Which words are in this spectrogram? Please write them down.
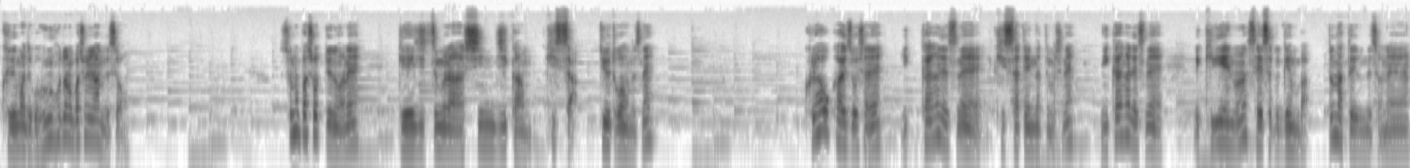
車で5分ほどの場所にあるんですよ。その場所っていうのはね、芸術村新時間喫茶っていうところなんですね。蔵を改造したね、1階がですね、喫茶店になってましてね、2階がですね、切り絵の、ね、制作現場となっているんですよね。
